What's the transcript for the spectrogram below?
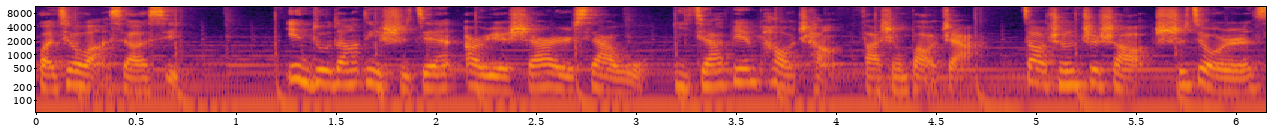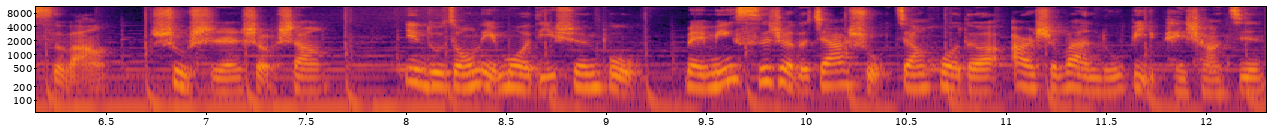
环球网消息，印度当地时间二月十二日下午，一家鞭炮厂发生爆炸，造成至少十九人死亡，数十人受伤。印度总理莫迪宣布，每名死者的家属将获得二十万卢比赔偿金。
